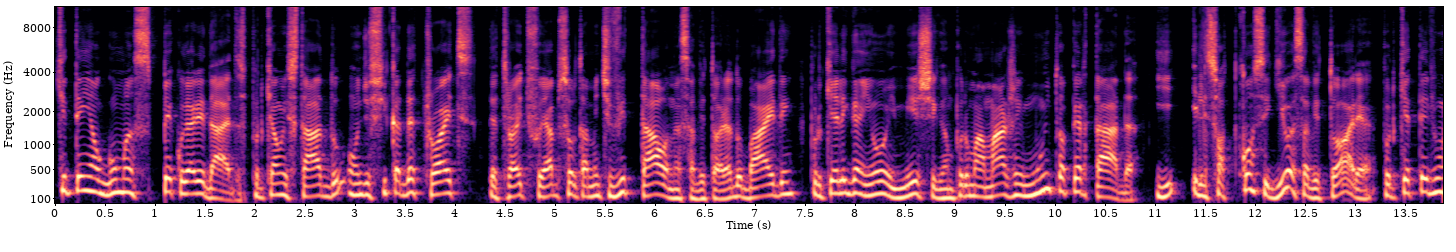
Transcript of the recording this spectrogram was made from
que tem algumas peculiaridades, porque é um estado onde fica Detroit, Detroit foi absolutamente vital nessa vitória do Biden, porque ele ganhou em Michigan por uma margem muito apertada. E ele só conseguiu essa vitória porque teve um,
